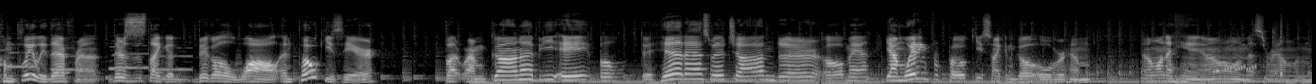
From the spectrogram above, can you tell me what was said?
completely different. There's just like a big old wall, and Pokey's here. But I'm gonna be able to hit a switch under. Oh man. Yeah, I'm waiting for Pokey so I can go over him. I don't want to hit. I don't want to mess around with.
